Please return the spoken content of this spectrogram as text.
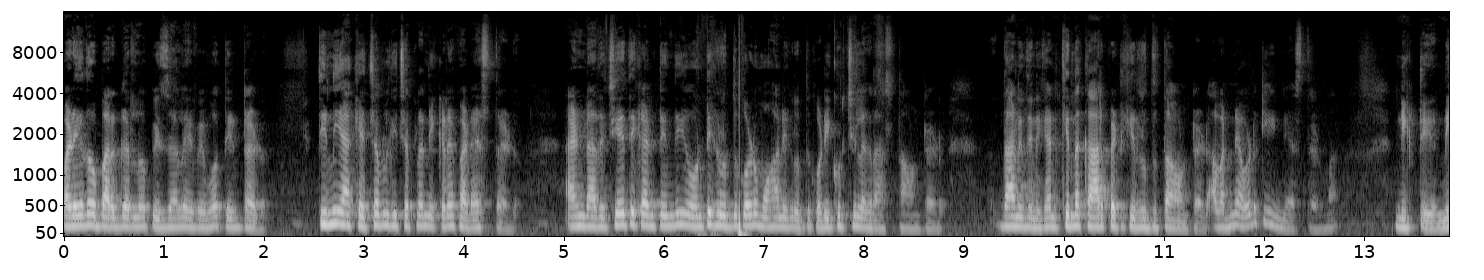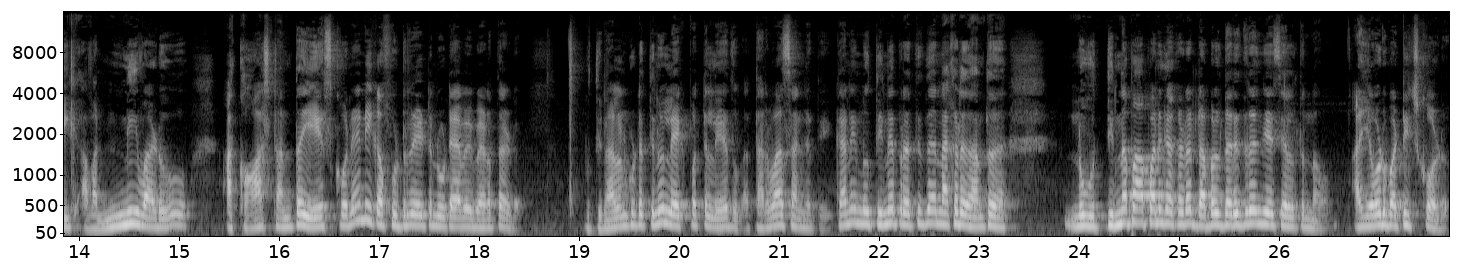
వాడు ఏదో బర్గర్లో పిజ్జాలో ఏవేవో తింటాడు. తిని ఆ కెచ్చప్లు గిచ్చప్లని ఇక్కడే పడేస్తాడు. అండ్ అది చేతికి అంటింది ఒంటికి రుద్దుకోడు మొహానికి రుద్దుకోడు ఈ కుర్చీలకు రాస్తూ ఉంటాడు. దాని దీనికి కానీ కింద కార్పెట్కి రుద్దుతూ ఉంటాడు. అవన్నీ ఎవడు క్లీన్ చేస్తాడు మా? నీకు నీకు అవన్నీ వాడు ఆ కాస్ట్ అంతా వేసుకొనే నీకు ఆ ఫుడ్ రేటు నూట యాభై పెడతాడు. నువ్వు తినాలనుకుంటే తిను లేకపోతే లేదు. ఆ తర్వాత సంగతి. కానీ నువ్వు తినే ప్రతిదాన్ని అక్కడ అంత నువ్వు తిన్న పాపానికి అక్కడ డబల్ దరిద్రం చేసి వెళ్తున్నావు. ఆ ఎవడు పట్టించుకోడు.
